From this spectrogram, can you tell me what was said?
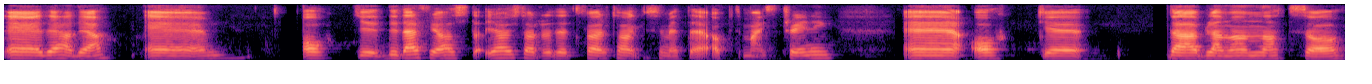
eh, det hade jag. Eh, och det är därför jag har, jag har startat ett företag som heter Optimize Training Eh, och eh, där bland annat så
